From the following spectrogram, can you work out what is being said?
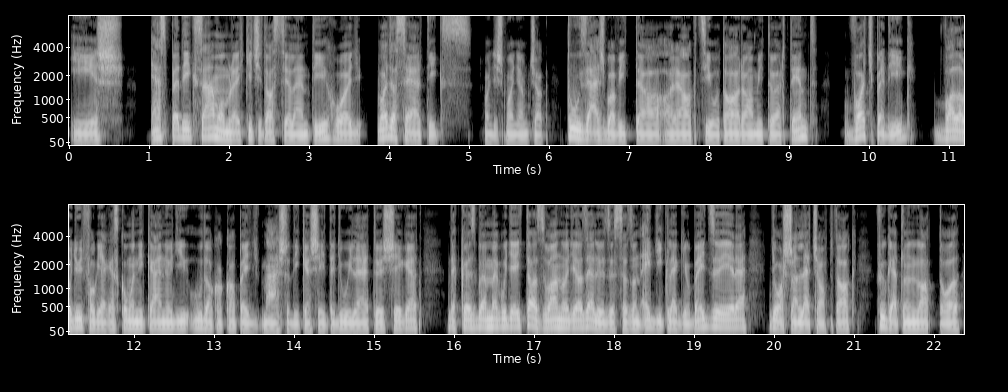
és ez pedig számomra egy kicsit azt jelenti, hogy vagy a Celtics, hogy is mondjam csak, túlzásba vitte a, a reakciót arra, ami történt, vagy pedig valahogy úgy fogják ezt kommunikálni, hogy Udaka kap egy második esélyt, egy új lehetőséget, de közben meg ugye itt az van, hogy az előző szezon egyik legjobb egyzőjére gyorsan lecsaptak, függetlenül attól,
